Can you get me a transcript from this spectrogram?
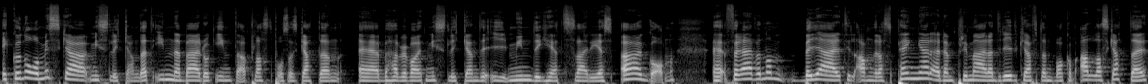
ekonomiska misslyckandet innebär dock inte att plastpåseskatten eh, behöver vara ett misslyckande i myndighets-Sveriges ögon. Eh, för även om begär till andras pengar är den primära drivkraften bakom alla skatter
